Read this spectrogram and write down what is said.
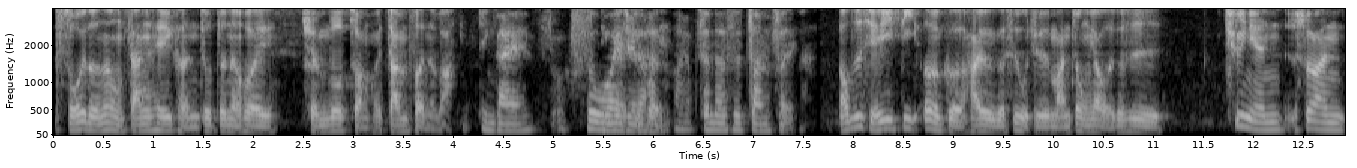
所有的那种沾黑，可能就真的会。全部都转回沾粉了吧？应该是，是我也觉得很，真的是沾粉。劳资协议第二个还有一个是我觉得蛮重要的，就是去年虽然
